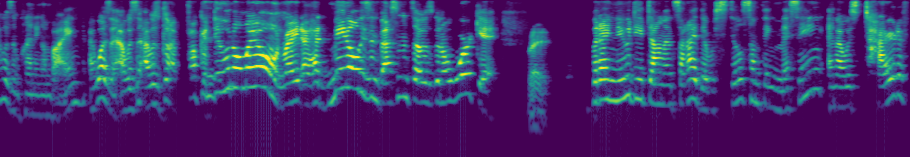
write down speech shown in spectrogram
I wasn't planning on buying i wasn't i wasn't i was gonna fucking do it on my own right? I had made all these investments i was gonna work it. Right. But i knew deep down inside there was still something missing and i was tired of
